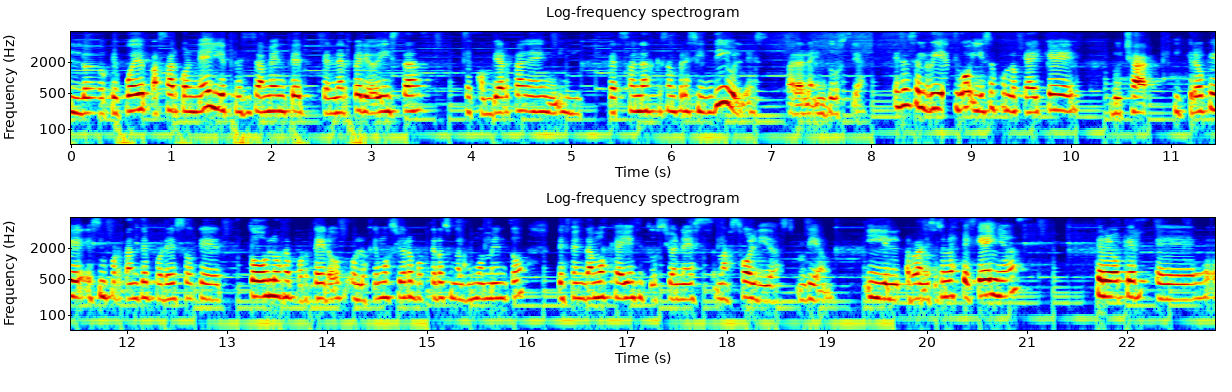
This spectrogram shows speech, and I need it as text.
lo que puede pasar con ello es precisamente tener periodistas se conviertan en personas que son prescindibles para la industria. Ese es el riesgo y eso es por lo que hay que luchar. Y creo que es importante por eso que todos los reporteros o los que hemos sido reporteros en algún momento defendamos que haya instituciones más sólidas también. Y organizaciones pequeñas creo que eh,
